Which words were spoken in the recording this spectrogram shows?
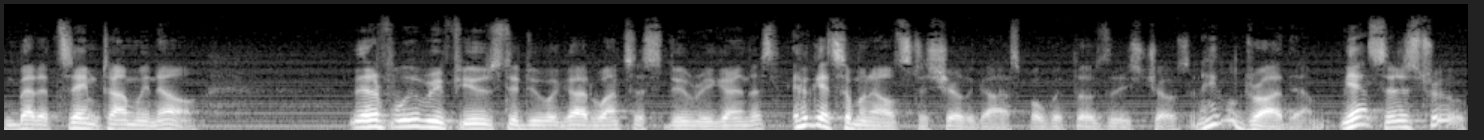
But at the same time, we know that if we refuse to do what God wants us to do regarding this, He'll get someone else to share the gospel with those that He's chosen. He will draw them. Yes, it is true.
